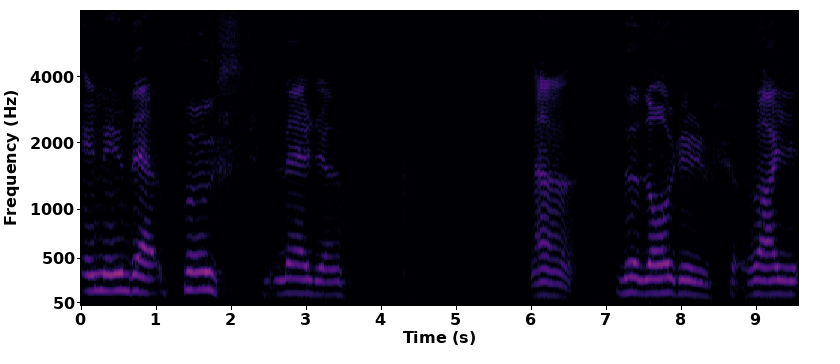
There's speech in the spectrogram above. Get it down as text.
in that first letter, uh, the Lord is write,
